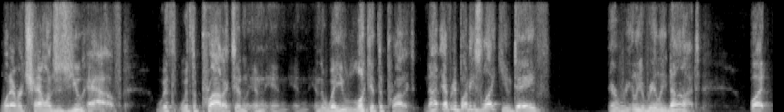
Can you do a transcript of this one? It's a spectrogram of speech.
whatever challenges you have with with the product and in in in in the way you look at the product. Not everybody's like you, Dave. They're really, really not. But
